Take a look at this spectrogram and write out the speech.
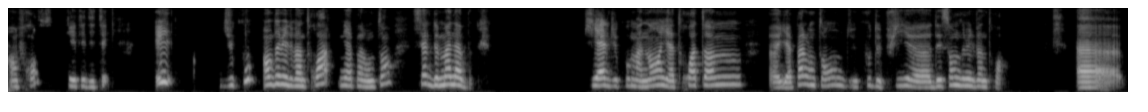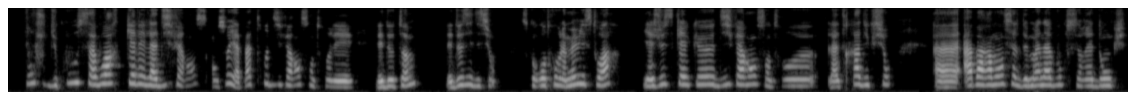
en mhm. France qui a été édité. Et du coup, en 2023, il n'y a pas longtemps, celle de Manabook, qui elle, du coup, maintenant, il y a trois tomes, euh, il n'y a pas longtemps, du coup, depuis euh, décembre 2023. Euh, pour, du coup, savoir quelle est la différence, en soi, il n'y a pas trop de différence entre les, les deux tomes, les deux éditions, parce qu'on retrouve la même histoire, il y a juste quelques différences entre la traduction. apparemment, celle de Manabook serait donc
